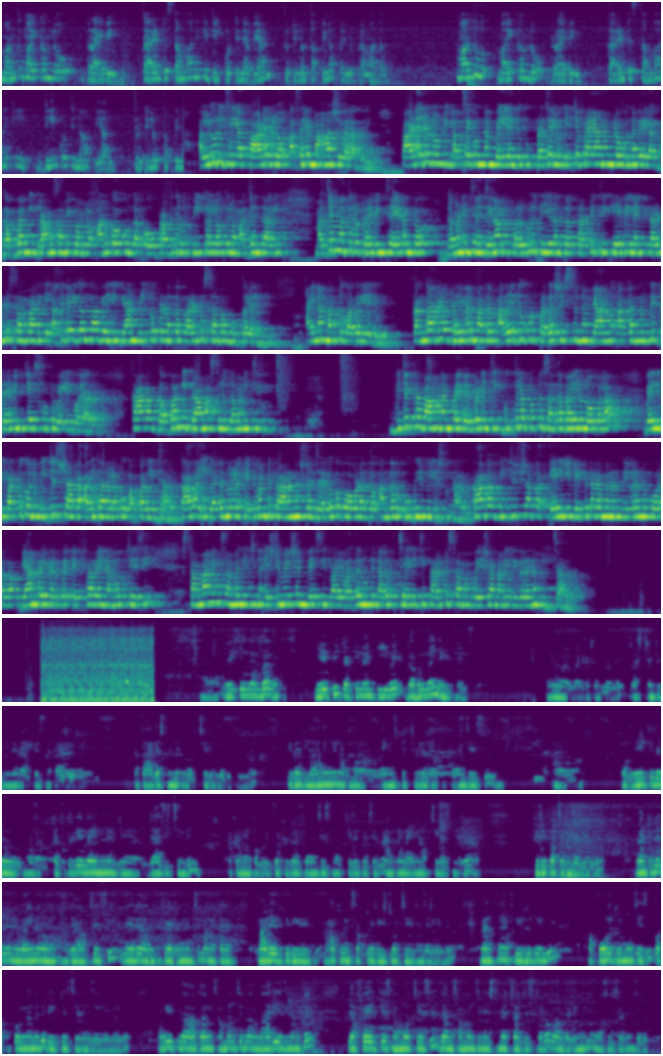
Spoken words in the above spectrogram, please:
మందు మైకంలో driving. Current స్తంభానికి ఢీకొట్టిన వ్యాన్ తుటిలో తప్పిన పెను ప్రమాదం. మందు మైకంలో డ్రైవింగ్. కరెంటు స్తంభానికి ఢీకొట్టిన వ్యాన్ త్రుటిలో తప్పిన అల్లూరు జిల్లా పాడేరులో అసలే మహాశివరాత్రి. పాడేరు నుండి మత్స్యగుండం వెళ్ళేందుకు ప్రజలు నిత్య ప్రయాణంలో ఉన్న వేళ గబ్బంగి గ్రామ సమీపంలో అనుకోకుండా ఓ ప్రబుధుడు పీకల్లోతుల మద్యం తాగి మద్యం మత్తులో డ్రైవింగ్ చేయడంతో గమనించిన జనాలు పరుగులు తీయడంతో thirty three KV line current స్తంభానికి అతివేగంగా వెళ్ళి వ్యాన్ ఢీకొట్టడంతో కరెంటు స్తంభం ముక్కలైంది. అయినా మత్తు వదలలేదు. కంగారులో డ్రైవర్ మాత్రం అదే దూకుడు ప్రదర్శిస్తున్న వ్యాన్ను అక్కడి నుండి డ్రైవింగ్ చేసుకుంటూ వెళ్ళిపోయాడు. కాగా గబ్బంగి గ్రామస్తులు గమనించి ద్విచక్ర వాహనంపై వెంబడించి గుత్తుల పుట్టు సంతబయలు లోపల వెళ్ళి పట్టుకుని విద్యుత్ శాఖ అధికారులకు అప్పగించారు. కాగా ఈ ఘటనలో ఎటువంటి ప్రాణ నష్టం జరగకపోవడంతో అందరూ ఊపిరి పీల్చుకున్నారు. కాగా విద్యుత్ శాఖ ఏఈ వెంకటరమణను వివరణ కోరగా వ్యాన్ డ్రైవర్పై ఎఫ్ఆర్ఐ నమోదు చేసి స్తంభానికి సంబంధించిన ఎస్టిమేషన్ వేసి వారి వద్ద నుండి నగదు చెల్లించి కరెంటు స్తంభం వేశామని వివరణ ఇచ్చారు. Vehicle number AP thirty nine TY double nine eight nine Venkataramana అండి అసిస్టెంట్ ఇంజనీర్ ఆపరేషన్ పాడేరు గత ఆగస్ట్ నుండి ఇక్కడ వర్క్ చేయడం జరుగుతుంది. ఈరోజు మార్నింగ్ నాకు మా లైన్ ఇన్స్పెక్టర్ గారు ఒక ఫోన్ చేసి ఒక వెహికల్ మన థర్టీ త్రీ లైన్ డాష్ ఇచ్చింది. అక్కడ మనకు ఒక రిపోర్టర్ గారు ఫోన్ చేసి మాకు తెలియపరిచారు. వెంటనే లైన్ ఆఫ్ చేయాల్సిందిగా తెలియపరచడం జరిగింది. వెంటనే నేను లైన్ అది ఆఫ్ చేసి వేరే అరకు నుంచి మన ట- పాడేరుకి రీ ఆల్టర్నేట్ సప్లై రీస్టోర్ చేయడం జరిగింది. వెంటనే ఫీల్డ్కి వెళ్ళి ఆ పోల్ని రిమూవ్ చేసి కొత్త పోల్ అనేది రీప్లేస్ చేయడం జరిగిందండి. అలాగే ఇప్పుడు దానికి సంబంధించిన లారీ యజమానిపై ఎఫ్ఐఆర్ కేసు నమోదు చేసి దానికి సంబంధించిన ఎస్టిమేట్ ఛార్జెస్ కూడా వాళ్ళ దగ్గర నుండి వసూలు చేయడం జరుగుతుంది.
